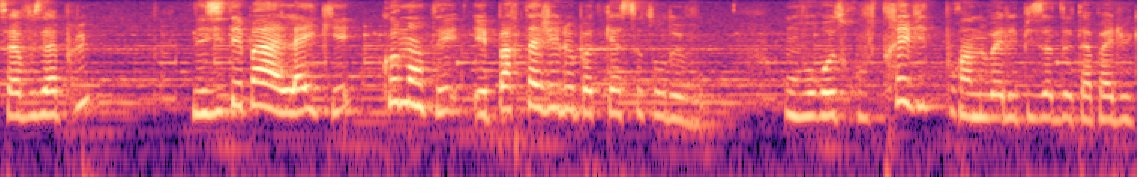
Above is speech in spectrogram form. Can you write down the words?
Ça vous a plu? N'hésitez pas à liker, commenter et partager le podcast autour de vous. On vous retrouve très vite pour un nouvel épisode de Tapalug.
